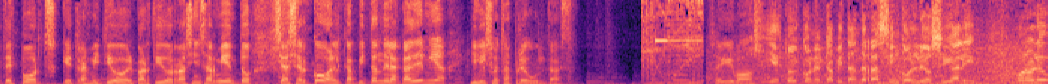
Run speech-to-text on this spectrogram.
TNT Sports, que transmitió el partido Racing Sarmiento, se acercó al capitán de la academia y le hizo estas preguntas. Seguimos. Y estoy con el capitán de Racing, con Leo Sigali. Bueno, Leo,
